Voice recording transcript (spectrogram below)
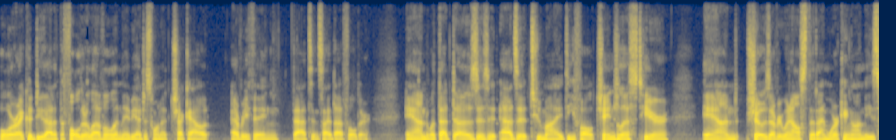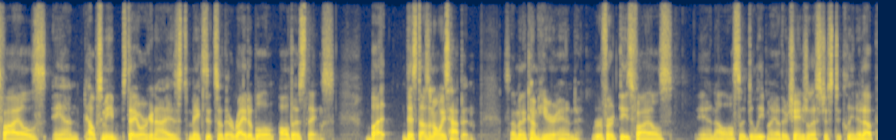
Or I could do that at the folder level, and maybe I just want to check out everything that's inside that folder. And what that does is it adds it to my default change list here and shows everyone else that I'm working on these files and helps me stay organized, makes it so they're writable, all those things. But this doesn't always happen. So I'm going to come here and revert these files, and I'll also delete my other change list just to clean it up.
